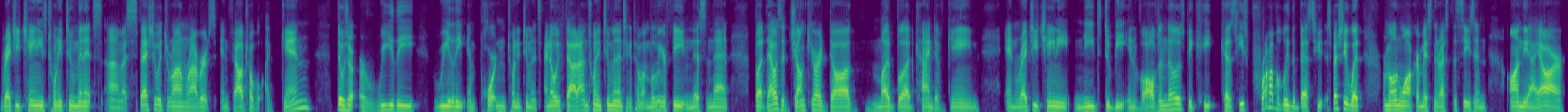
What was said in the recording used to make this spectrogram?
Reggie Chaney's 22 minutes, um, especially with J'Wan Roberts in foul trouble again. Those are a really, really important 22 minutes. I know we fouled out in 22 minutes. You can talk about moving your feet and this and that, but that was a junkyard dog, mudblood kind of game. And Reggie Chaney needs to be involved in those because he's probably the best, especially with Ramon Walker missing the rest of the season on the IR.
